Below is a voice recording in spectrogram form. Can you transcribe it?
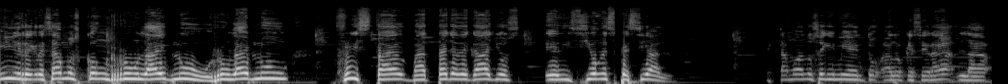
Y regresamos con Rulay Blue. Rulay Blue Freestyle Batalla de Gallos edición especial estamos dando seguimiento a lo que será la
